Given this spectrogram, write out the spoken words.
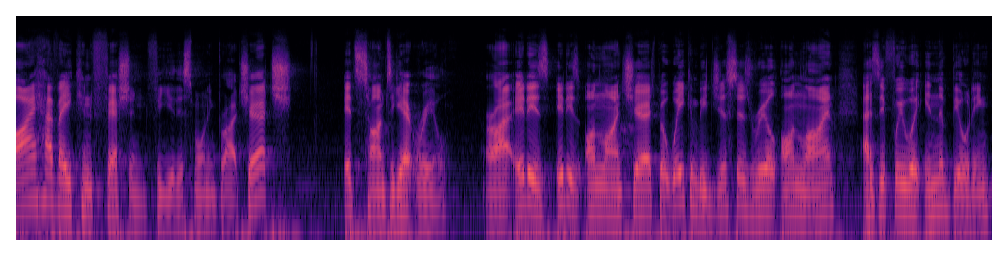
I have a confession for you this morning, Bright Church. It's time to get real. All right, it is, it is online church, but we can be just as real online as if we were in the building.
